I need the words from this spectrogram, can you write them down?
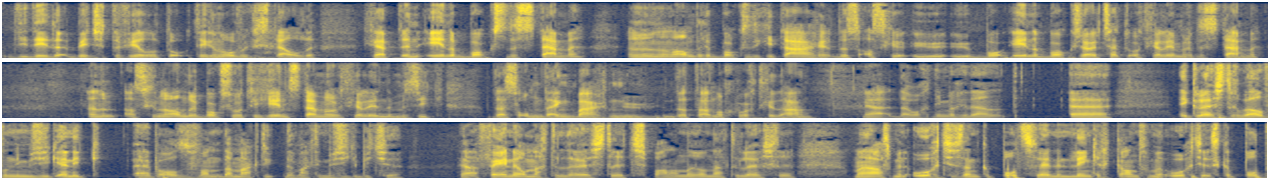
die deden een beetje te veel het tegenovergestelde. Je hebt in ene box de stemmen en in een andere box de gitaren. Dus als je je, je ene box uitzet, hoort je alleen maar de stemmen. En als je in een andere box hoort je geen stemmen, hoort je alleen de muziek. Dat is ondenkbaar nu, dat dat nog wordt gedaan. Ja, dat wordt niet meer gedaan. Eh, ik luister wel van die muziek en ik heb altijd van, dat maakt, dat maakt de muziek een beetje ja, fijner om naar te luisteren, het spannender om naar te luisteren. Maar als mijn oortjes dan kapot zijn, de linkerkant van mijn oortje is kapot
